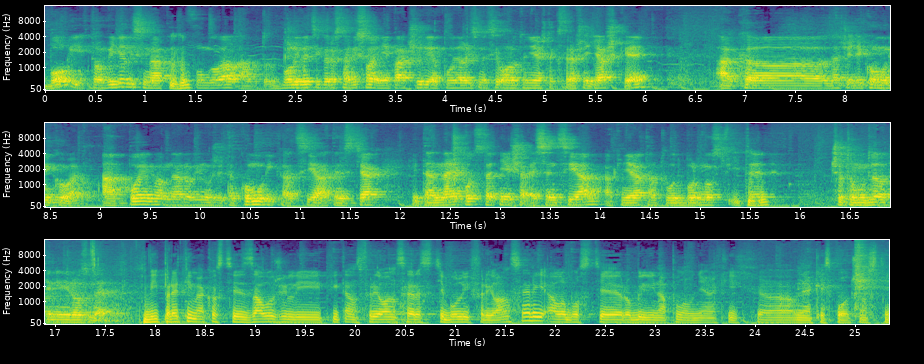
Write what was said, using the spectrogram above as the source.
boli v tom, videli sme, ako uh-huh. to fungovalo a to, boli veci, ktoré sa nám vyslovene nepáčili a povedali sme si, ono to nie je až tak strašne ťažké ak uh, začnete komunikovať. A poviem vám na rovinu, že tá komunikácia a ten vzťah je tá najpodstatnejšia esencia, ak nerátam tú odbornosť v IT, mm-hmm čo tomu dodal ten iný rozmer. Vy predtým, ako ste založili Titans Freelancer, ste boli freelanceri alebo ste robili naplno v, nejakých, v nejakej spoločnosti?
